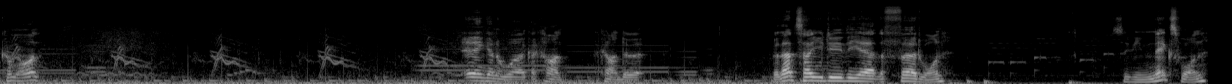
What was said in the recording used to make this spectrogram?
come on. It ain't gonna work. I can't. I can't do it. But that's how you do the uh, the third one. So the next one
